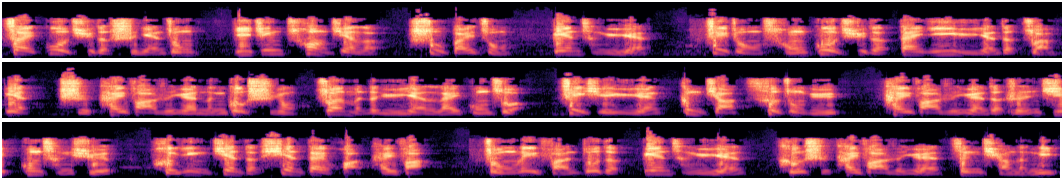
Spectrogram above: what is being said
在过去的十年中已经创建了数百种编程语言。这种从过去的单一语言的转变，使开发人员能够使用专门的语言来工作。这些语言更加侧重于开发人员的人机工程学和硬件的现代化开发。种类繁多的编程语言可使开发人员增强能力、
